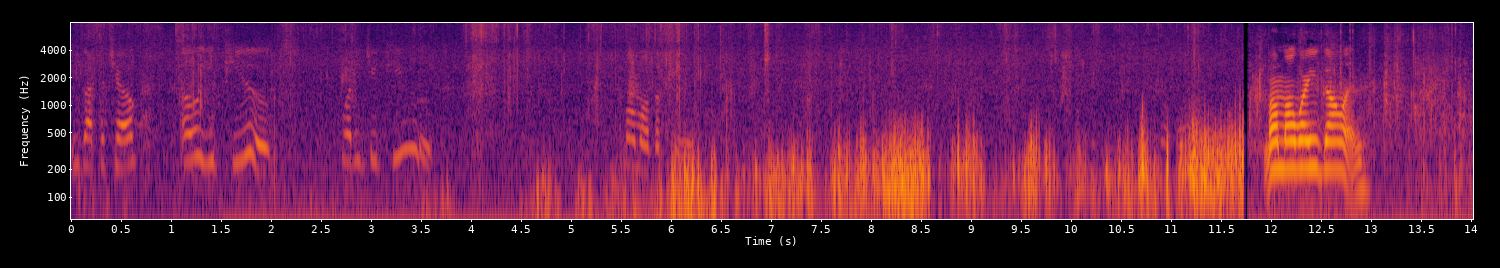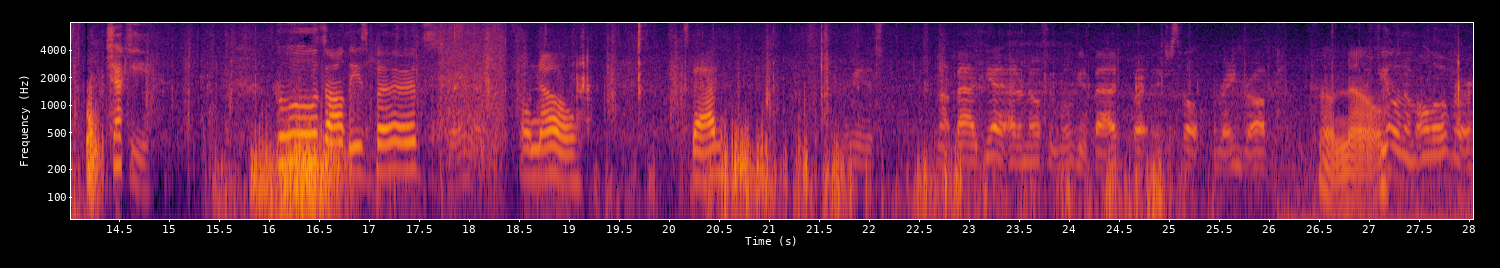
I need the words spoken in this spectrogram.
You got the choke? Oh, you puked. What did you puke? Momo the puke. Momo, where are you going? Chucky. Who's all these birds? Oh no. It's bad. I mean, it's not bad yet. I don't know if it will get bad, but I just felt a raindrop. Oh no. I'm Feeling them all over.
